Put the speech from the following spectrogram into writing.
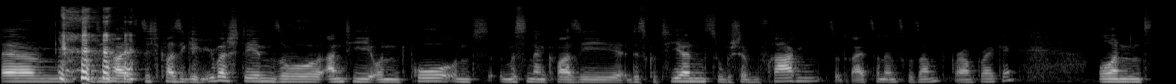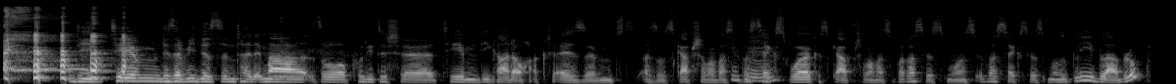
ähm, die halt sich quasi gegenüberstehen, so Anti und Pro und müssen dann quasi diskutieren zu bestimmten Fragen, zu 13 insgesamt, groundbreaking. Und die Themen dieser Videos sind halt immer so politische Themen, die gerade auch aktuell sind. Also es gab schon mal was über Sexwork, es gab schon mal was über Rassismus, über Sexismus, bliblablub.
